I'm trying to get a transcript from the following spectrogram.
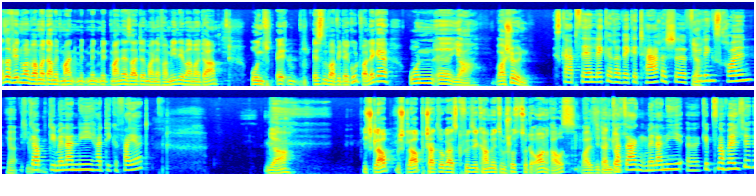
Also auf jeden Fall waren wir da mit, mein, mit, mit, mit meiner Seite, meiner Familie waren wir da. Und äh, Essen war wieder gut, war lecker und äh, ja, war schön. Es gab sehr leckere vegetarische Ja. Frühlingsrollen. Ja. Ich glaube, die Melanie hat die gefeiert. Ja. Ich glaube, ich, glaub, ich hatte sogar das Gefühl, sie kam mir zum Schluss zu den Ohren raus, weil sie Ich dann wollte gerade doch. sagen, Melanie, äh, gibt es noch welche?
